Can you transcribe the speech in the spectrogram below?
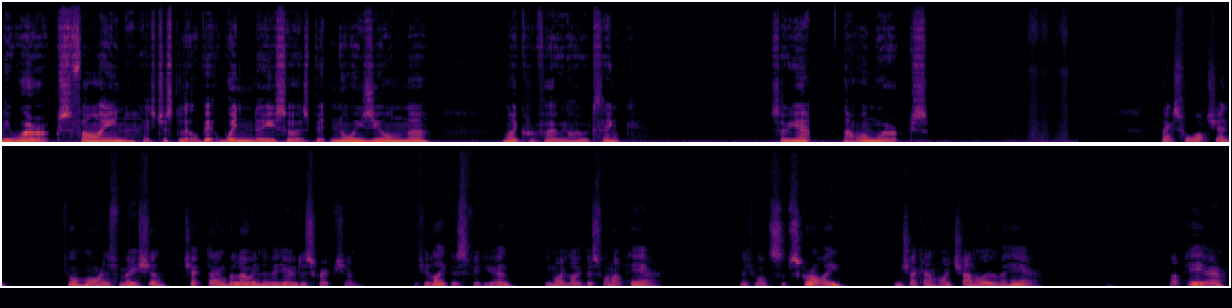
Well, he works fine. It's just a little bit windy, so it's a bit noisy on the microphone, I would think. So yeah, that one works. Thanks for watching. If you want more information, check down below in the video description. If you like this video, you might like this one up here. And if you want to subscribe, you can check out my channel over here. Up here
